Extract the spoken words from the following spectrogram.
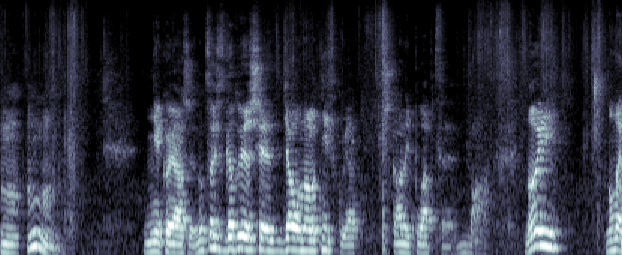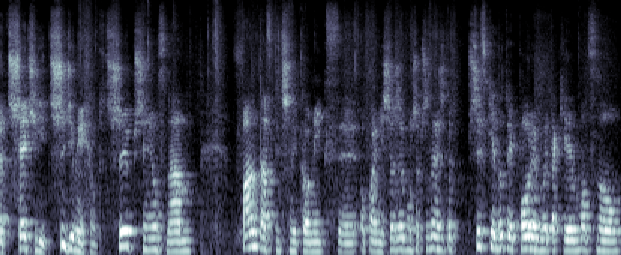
mm, mm. Nie kojarzy. No coś zgaduję, że się działo na lotnisku, jak w szklanej pułapce 2. No i numer trzeci, 393, przyniósł nam fantastyczny komiks y, o Punisherze. Muszę przyznać, że te wszystkie do tej pory były takie mocno...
